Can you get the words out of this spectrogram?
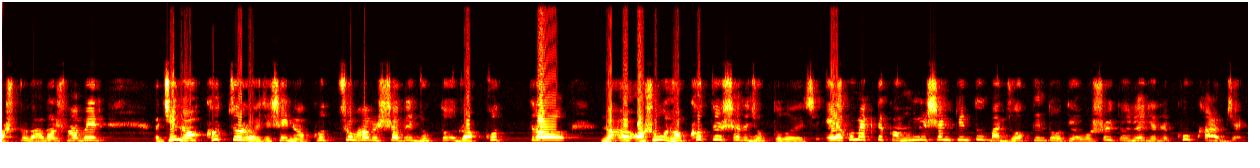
অষ্ট দ্বাদশ ভাবের যে নক্ষত্র রয়েছে, সেই নক্ষত্র ভাবের সাথে যুক্ত, নক্ষত্র, অশুভ নক্ষত্রের সাথে যুক্ত রয়েছে। এরকম একটা কম্বিনেশন কিন্তু বা যোগ কিন্তু অতি অবশ্যই তৈরি হয়, যাদের খুব খারাপ যায়।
